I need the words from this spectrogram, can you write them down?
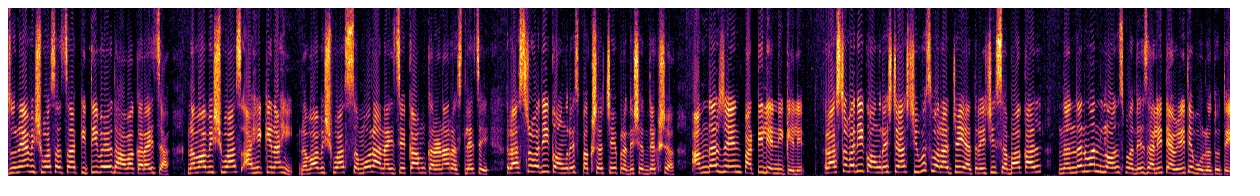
जुन्या विश्वासाचा किती वेळ धावा करायचा? नवा विश्वास आहे की नाही? नवा विश्वास समोर आणायचे काम करणार असल्याचे राष्ट्रवादी काँग्रेस पक्षाचे प्रदेशाध्यक्ष आमदार जयंत पाटील यांनी केले. राष्ट्रवादी काँग्रेसच्या शिवस्वराज्य यात्रेची सभा काल नंदनवन लॉन्समध्ये झाली त्यावेळी ते बोलत होते.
